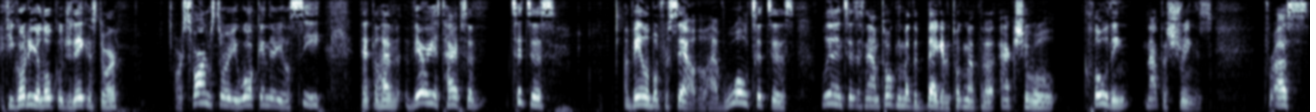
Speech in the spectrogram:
If you go to your local Judaica store or Svarm store, you walk in there, you'll see that they'll have various types of tzitzis available for sale. They'll have wool tzitzis, linen tzitzis. Now I'm talking about the beged. I'm talking about the actual clothing, not the strings. For us,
